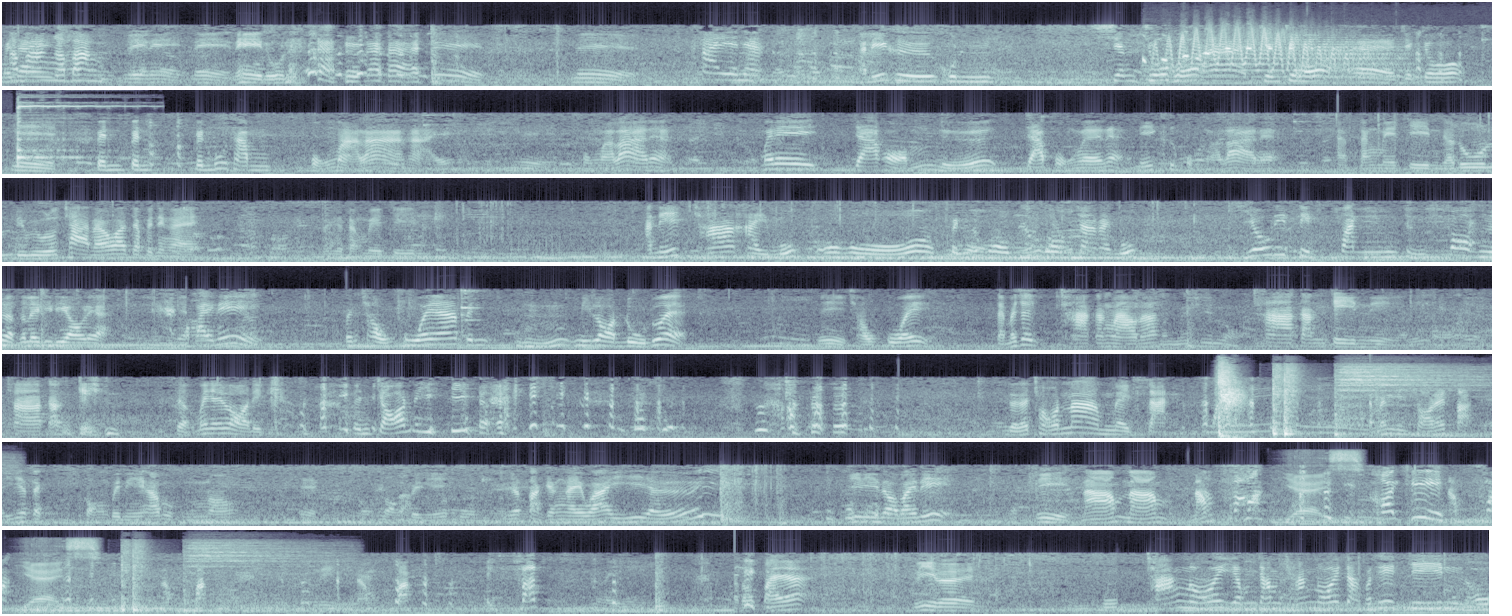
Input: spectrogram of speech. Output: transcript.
ไม่อาใช่บังอาบัง นี่นี่นี่นี่ดูหน้าดูหน้านี่นี่ ใครอะเนี่ยอันนี้คือคุณเชียงโจโฮะอ่าเชียงโจโฮะเออเชียงโจโฮะนี่เป็นเป็นเป็นผู้ทำผงหม่าล่าขายนี่ผงหม่าล่าเนี่ย ไม่ได้ยาหอมหรือยาผงอะไรเนี่ย นี่คือผงหม่าล่าเนี่ยตังเมจีนเดี๋ยวดูรีวิวรสชาตินะว่าจะเป็นยังไงนี่ตังเมจีน อันนี้ชาไข่มุก โอ้โห เป็นลูกอมลูกอมชาไข่มุกเคี้ยวนี่ติดฟันถึงฟอกเหงือกกันเลยทีเดียวเนี่ยต่อไปนี่ เป็นเฉาก๊วยนะเป็นอื้อหือมีหลอดดูดด้วย นี่เฉาก๊วย แต่ไม่ใช่ชากังลาวนะมันไม่ใช่หรอกชากังจีนนี่อันนี้ชากังจีนเสือกไม่ใช่หลอดอีก เป็นจ้อนนี่เดี๋ยวจะช้อนหน้ามึงในสัตว์ไม่มีช้อนให้ตักไอ้เหี้ยแต่ กล่องเป็นนี้ครับผมน้องๆเนี่ยกล่องเป็นนี้จะตักยังไงวะไอ้เหี้ยเอ้ยนี่นี่ต่อไปนี่นี่น้ำน้ำน้ำฟัก Yes. คอยขี้น้ำฟัก Yes. น้ำฟักนี่น้ำฟักไอ้สัตว์นี่ต่อไปอะนี่เลยช้างน้อยยำยำช้างน้อยจากประเทศจีน โอ้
